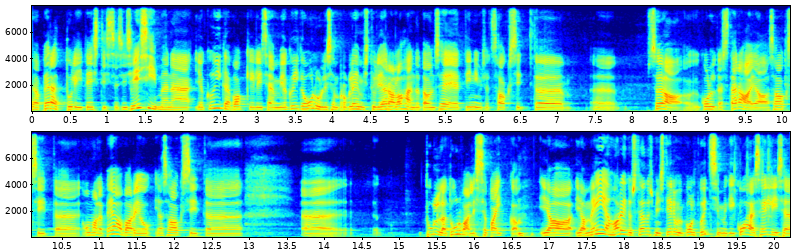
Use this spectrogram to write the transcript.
ja pered tulid Eestisse, siis esimene ja kõige pakilisem ja kõige olulisem probleem, mis tuli ära lahendada, on see, et inimesed saaksid äh, äh sõjakoldest ära ja saaksid äh, omale peavarju ja saaksid tulla turvalisse paika. ja, ja meie Haridus-Teadusministeeriumi poolt võtsimegi kohe sellise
